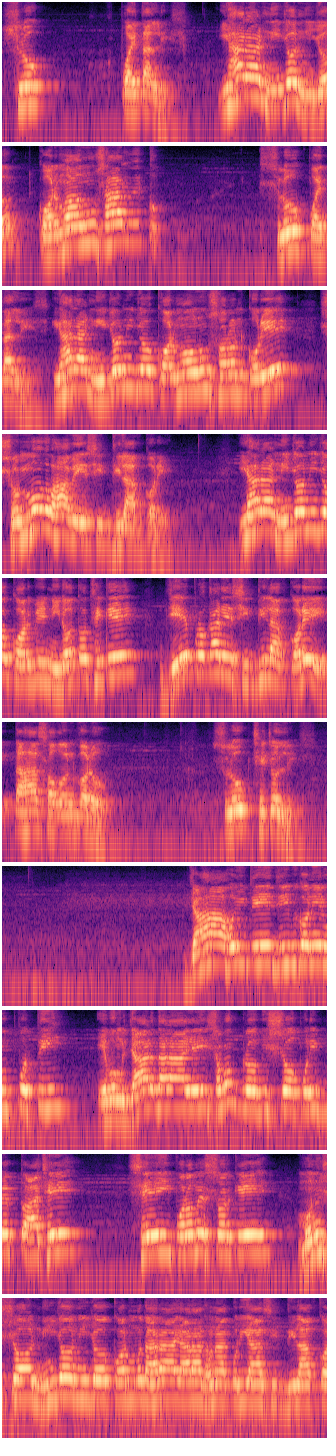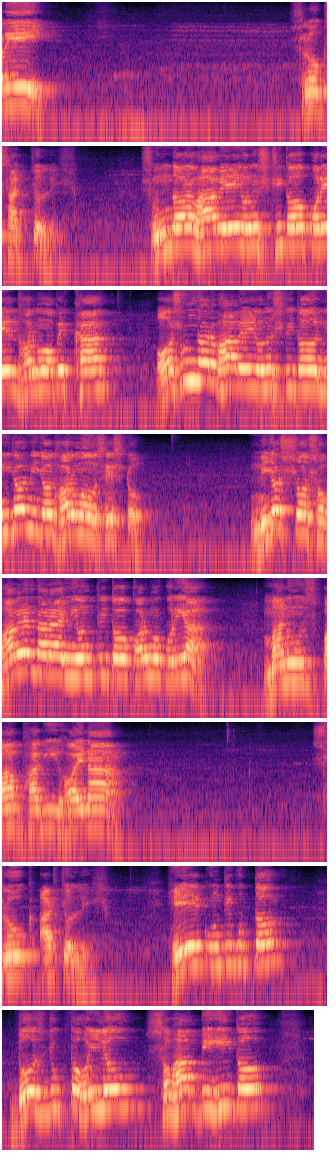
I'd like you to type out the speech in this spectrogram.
শ্লোক পঁয়তাল্লিশ। ইহারা নিজ নিজ কর্মানুসার শ্লোক পঁয়তাল্লিশ, ইহারা নিজ নিজ কর্ম অনুসরণ করে সম্যকভাবে সিদ্ধি লাভ করে। ইহারা নিজ নিজ কর্মে নিরত থেকে যে প্রকারে সিদ্ধি লাভ করে, তাহা শ্রবণ করো। শ্লোক ছেচল্লিশ, যাহা হইতে জীবগণের উৎপত্তি এবং যার দ্বারা এই সমগ্র বিশ্ব পরিব্যাপ্ত আছে, সেই পরমেশ্বরকে মনুষ্য নিজ নিজ কর্মধারায় আরাধনা করিয়া সিদ্ধি লাভ করে। শ্লোক সাতচল্লিশ। সুন্দরভাবে অনুষ্ঠিত পরের ধর্ম অপেক্ষা অসুন্দরভাবে অনুষ্ঠিত নিজ নিজ ধর্ম শ্রেষ্ঠ। নিজস্ব স্বভাবের দ্বারা নিয়ন্ত্রিত কর্ম করিয়া মানুষ পাপভাগী হয় না। শ্লোক আটচল্লিশ। হে কুন্তিপুত্র, দোষযুক্ত হইলেও স্বভাববিহিত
